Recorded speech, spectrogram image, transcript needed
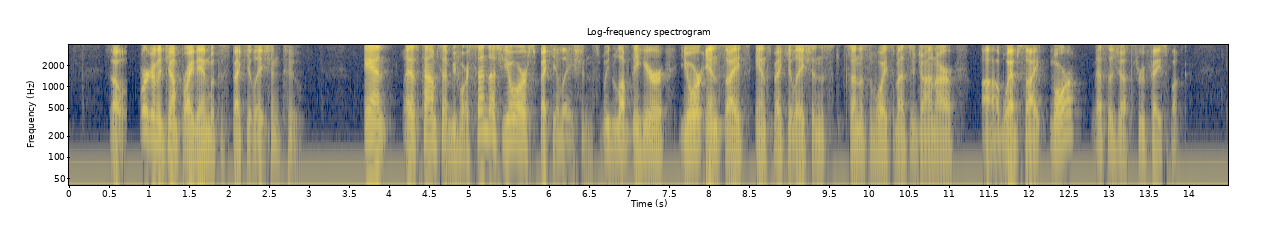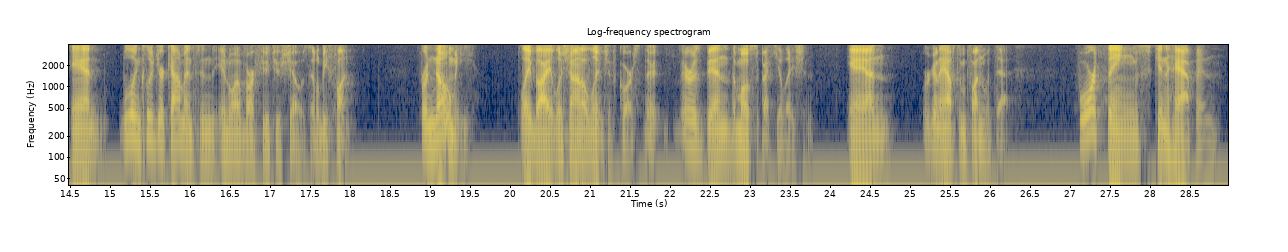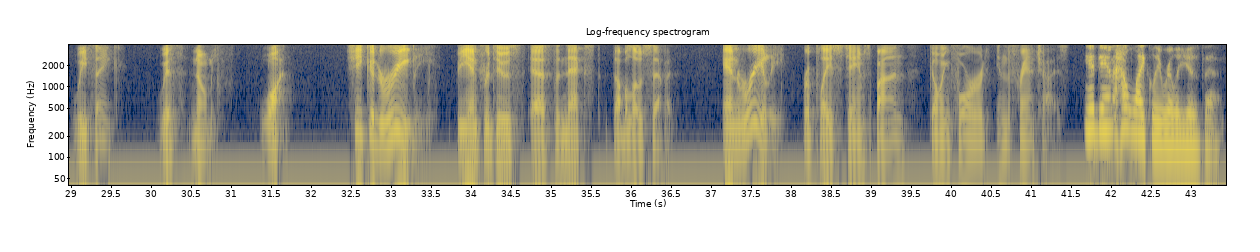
So we're going to jump right in with the speculation too. And as Tom said before, send us your speculations. We'd love to hear your insights and speculations. Send us a voice message on our uh, website or message us through Facebook. And we'll include your comments in, in one of our future shows. It'll be fun. For Nomi, played by Lashana Lynch, of course, there, there has been the most speculation. And we're going to have some fun with that. Four things can happen, we think, with Nomi. One, she could really be introduced as the next 007 and really replace James Bond going forward in the franchise. Yeah, Dan, how likely really is that?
